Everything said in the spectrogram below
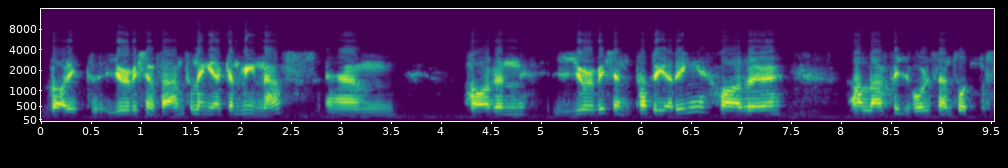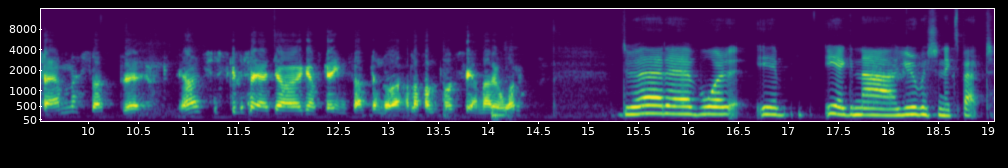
varit Eurovision-fan så länge jag kan minnas. Ehm, har en Eurovision-tatuering, har eh, alla skivor sedan 2005. Så att, eh, jag skulle säga att jag är ganska insatt ändå, i alla fall på senare år. Du är eh, vår eh, egna Eurovision-expert.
